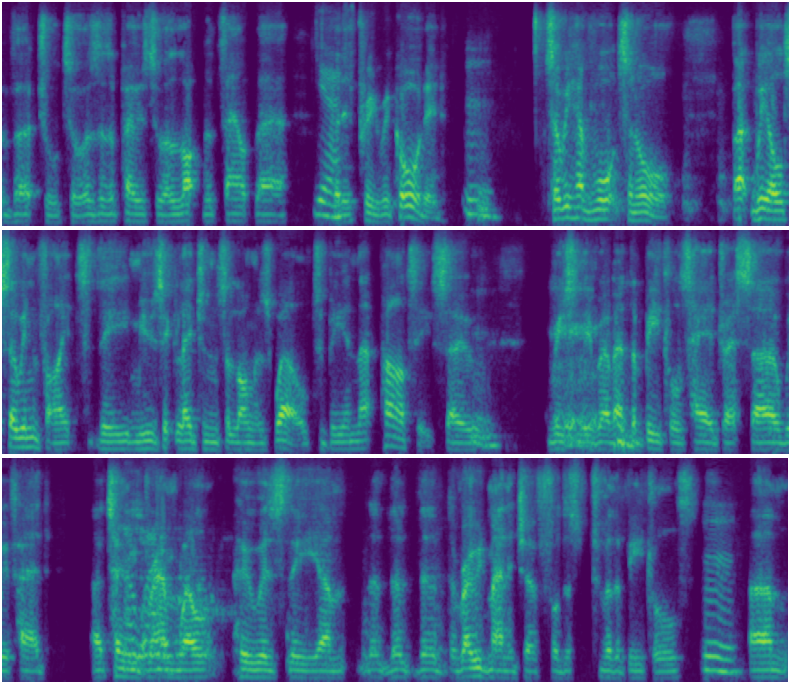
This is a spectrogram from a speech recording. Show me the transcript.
virtual tours as opposed to a lot that's out there yeah. that is pre recorded. Mm. So we have warts and all but we also invite the music legends along as well to be in that party. So mm. recently we've had the Beatles hairdresser, we've had uh, Tony oh, wow. Bramwell, who was the, um, the, the, the, the, road manager for the, for the Beatles. Mm. Um,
